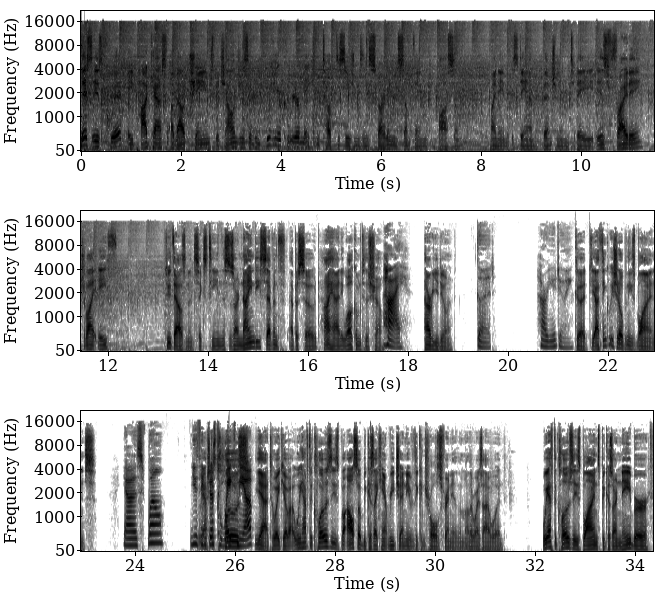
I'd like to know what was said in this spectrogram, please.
This is Quit, a podcast about change, the challenges of improving your career, making tough decisions, and starting something awesome. My name is Dan Benjamin. Today is Friday, July 8th, 2016. This is our 97th episode. Hi, Hattie. Welcome to the show. Hi. How are you doing? Good. How are you doing? Good. Yeah, I think we should open these blinds. Yes. Well, you think just to to, wake me up? Yeah, to wake you up. We have to close these, bl- also because I can't reach any of the controls for any of them. Otherwise, I would. We have to close these blinds because our neighbor,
